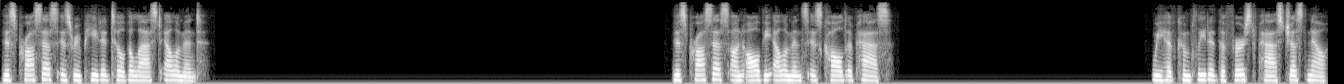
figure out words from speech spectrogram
This process is repeated till the last element. This process on all the elements is called a pass. We have completed the first pass just now.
